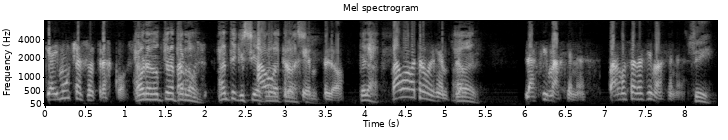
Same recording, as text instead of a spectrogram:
que hay muchas otras cosas. Ahora, doctora, perdón, antes que siga a otro ejemplo. Espera. Vamos a otro ejemplo. A ver. Las imágenes. Vamos a las imágenes. Sí.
